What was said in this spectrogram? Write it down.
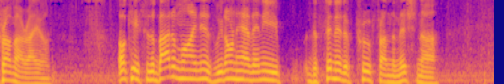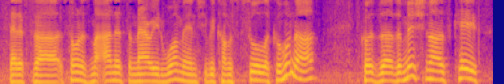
from Arayos. Okay, so the bottom line is we don't have any definitive proof from the Mishnah that if uh, someone is ma'anis, a married woman, she becomes psula kahuna, Because uh, the Mishnah's case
